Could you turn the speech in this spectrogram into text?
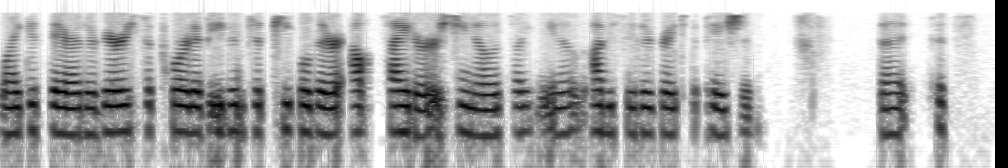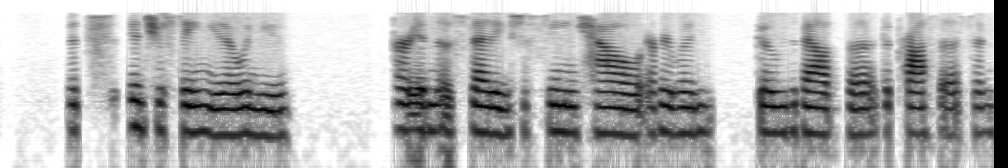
like it there. They're very supportive, even to people that are outsiders. You know, it's like you know, obviously they're great to the patient, but it's it's interesting. You know, when you are in those settings, just seeing how everyone goes about the the process and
